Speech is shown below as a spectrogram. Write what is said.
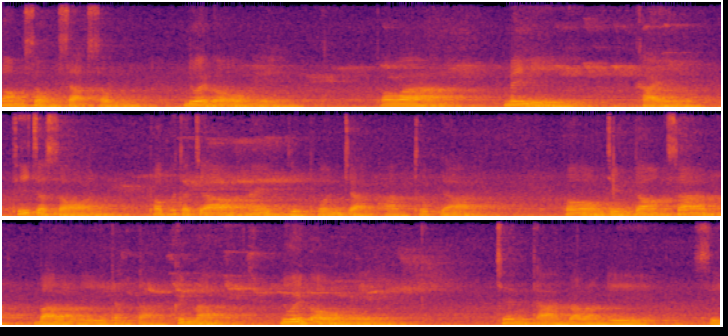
ต้องทรงสะสมด้วยพระองค์เอง เพราะว่าไม่มีใครที่จะสอน พระพุทธเจ้าให้หลุดพ้นจากความทุกข์ได้ พระองค์จึงต้องสร้างบารมีต่างๆขึ้นมาด้วยพระองค์เอง เช่นทานบารมี ศี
